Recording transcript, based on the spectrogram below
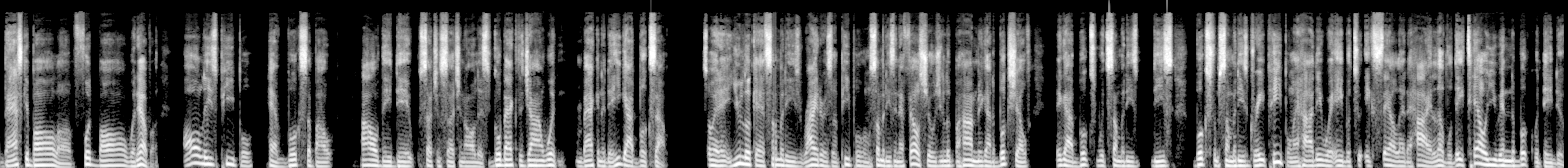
basketball or football whatever all these people have books about how they did such and such and all this go back to john wooden from back in the day he got books out so you look at some of these writers or people on some of these NFL shows, you look behind them, they got a bookshelf. They got books with some of these these books from some of these great people and how they were able to excel at a high level. They tell you in the book what they do.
